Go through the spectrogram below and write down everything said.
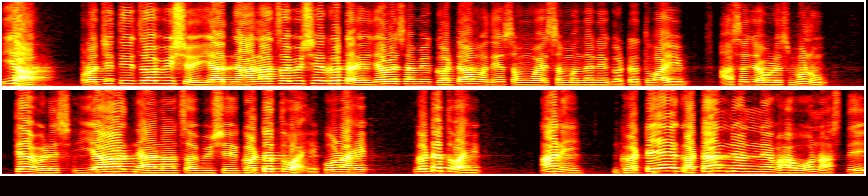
या प्रचितीचा विषय या ज्ञानाचा विषय घट आहे. ज्यावेळेस आम्ही घटामध्ये समवाय संबंधाने घटत्व आहे असं ज्यावेळेस म्हणू त्यावेळेस या ज्ञानाचा विषय घटत्व आहे. कोण आहे? घटत्व आहे. आणि घटे घटान्योन्य भाव नसते.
